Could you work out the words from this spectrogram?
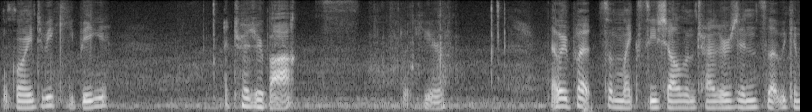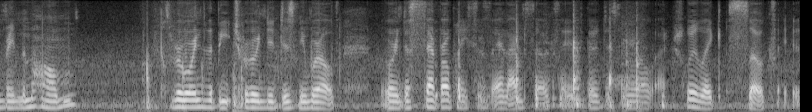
we're going to be keeping a treasure box right here that we put some like seashells and treasures in so that we can bring them home. Because we're going to the beach, we're going to Disney World. We're going to several places and I'm so excited to go to Disney World. Actually, like, so excited.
